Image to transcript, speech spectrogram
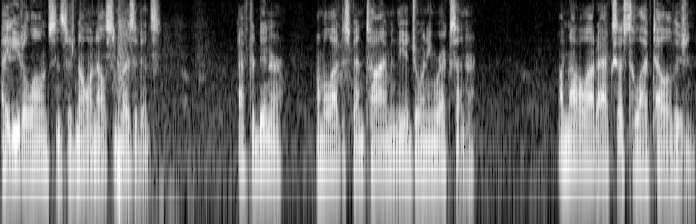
I eat alone since there's no one else in residence. After dinner, I'm allowed to spend time in the adjoining rec center. I'm not allowed access to live television,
